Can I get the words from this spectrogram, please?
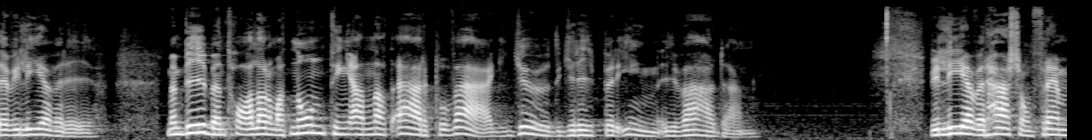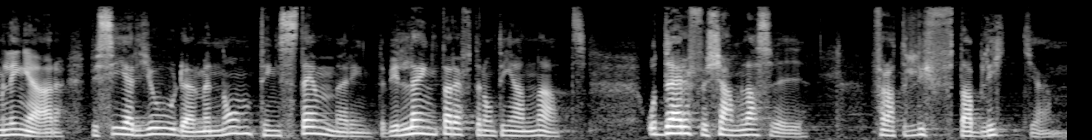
det vi lever i. Men Bibeln talar om att någonting annat är på väg. Gud griper in i världen. Vi lever här som främlingar, vi ser jorden men någonting stämmer inte. Vi längtar efter någonting annat. Och därför samlas vi för att lyfta blicken,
